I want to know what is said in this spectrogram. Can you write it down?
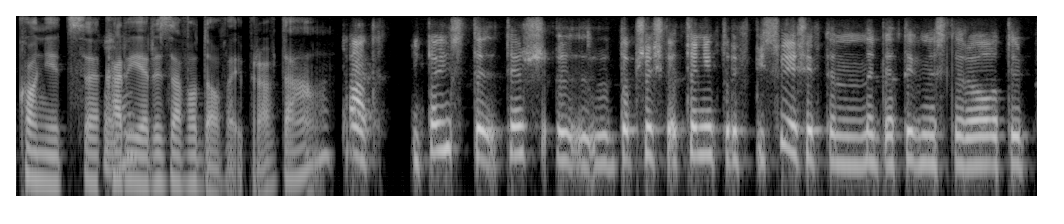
koniec mhm. kariery zawodowej, prawda? Tak, i to jest też y, to przeświadczenie, które wpisuje się w ten negatywny stereotyp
